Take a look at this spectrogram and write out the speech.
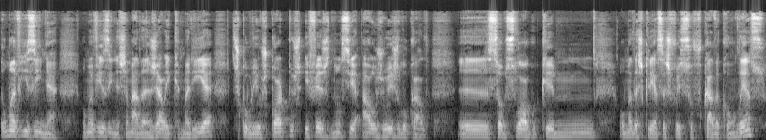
uma vizinha, uma vizinha chamada Angélica Maria, descobriu os corpos e fez denúncia ao juiz local. Uh, Soube-se logo que hum, uma das crianças foi sufocada com um lenço,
